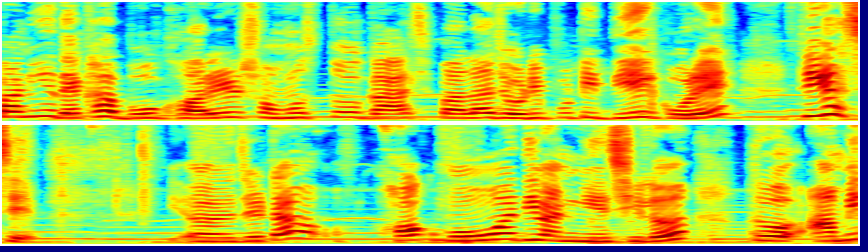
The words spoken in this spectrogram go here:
বানিয়ে দেখাবো ঘরের সমস্ত গাছপালা জড়িপুটি দিয়ে করে ঠিক আছে? যেটা হক মৌয়াদি বানিয়েছিল। তো আমি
